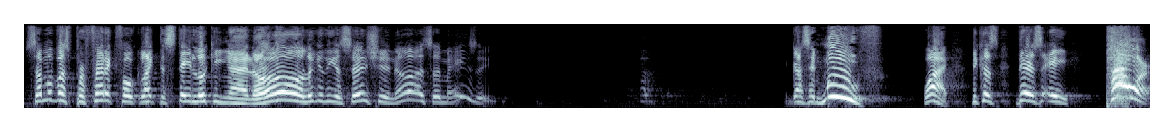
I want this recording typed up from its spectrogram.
Some of us prophetic folk like to stay looking at, oh, look at the ascension. Oh, it's amazing. God said, move. Why? Because there's a power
